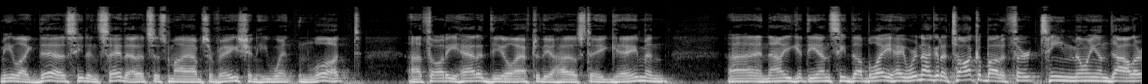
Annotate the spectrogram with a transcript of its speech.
me like this, he didn't say that. It's just my observation. He went and looked, thought he had a deal after the Ohio State game, and uh, and now you get the NCAA. Hey, we're not going to talk about a thirteen million dollar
